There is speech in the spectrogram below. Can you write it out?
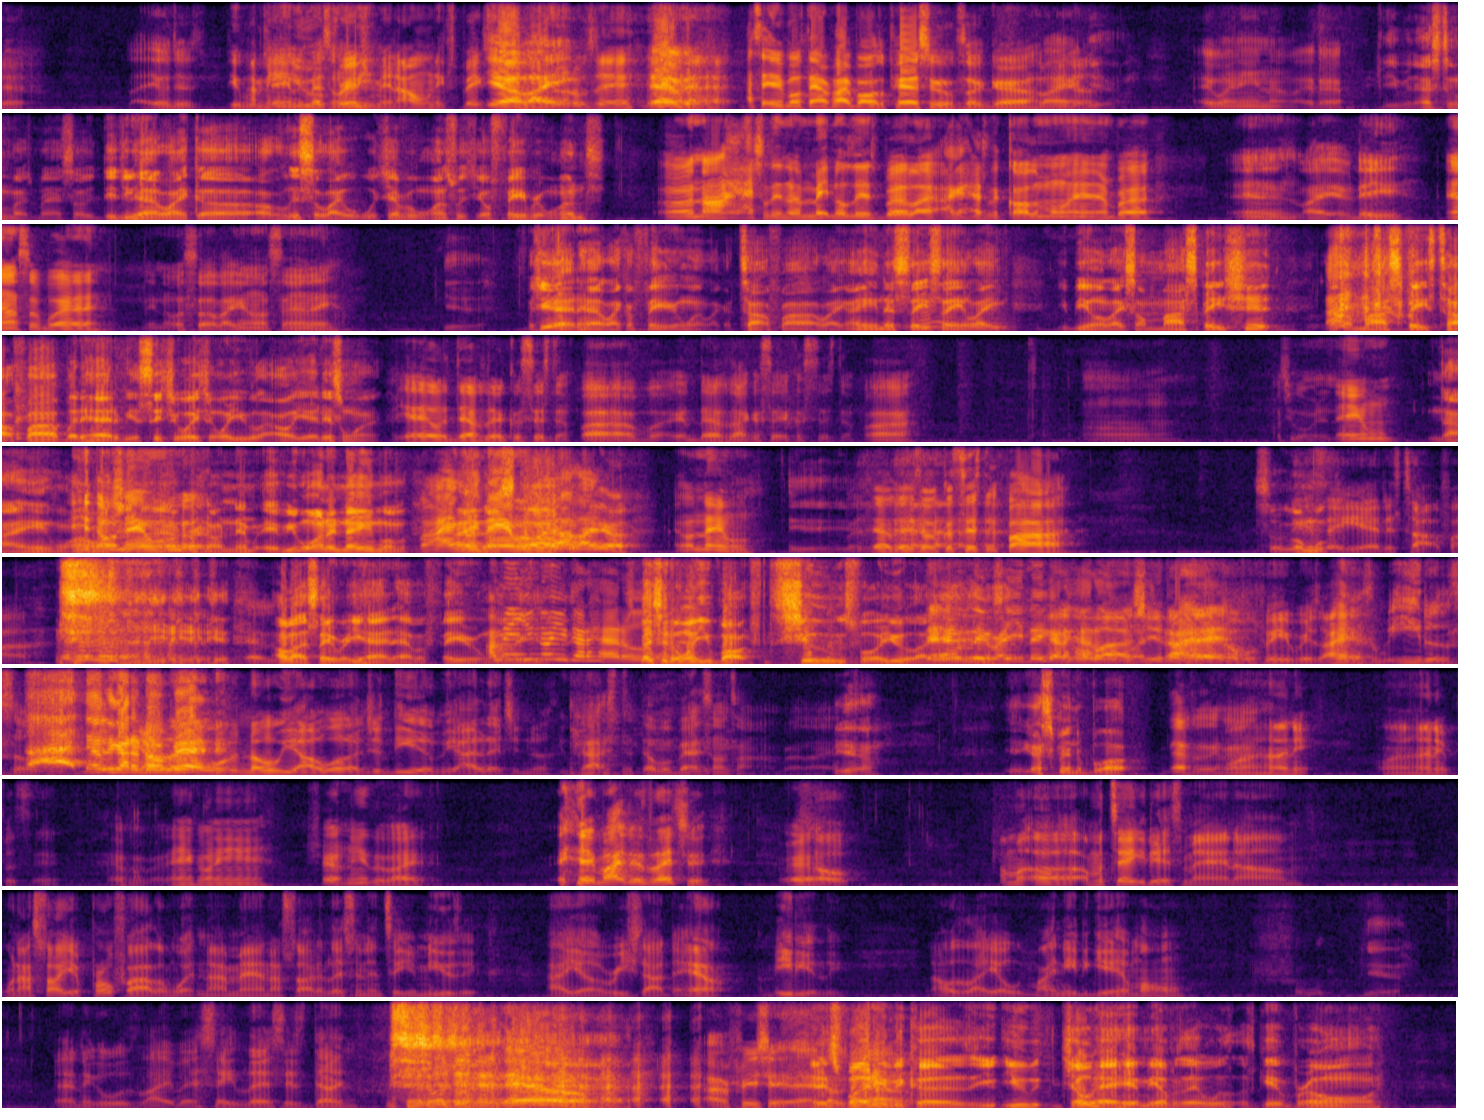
like it was just people I mean, genuinely you a messing with me. freshman. I don't expect. Yeah, you, like you know what I'm saying? Yeah, I say the most thing I probably bought was a pair of shoes for a girl. Like Yeah. Yeah. it wasn't even nothing like that. Even that's too much, man. So, did you have like a, a list of like whichever ones was your favorite ones? Uh, no, I ain't actually never make no list, bro. Like I can actually call them on hand, bro. And like if they answer, boy, they know what's up. Like you know what I'm saying? Yeah. But you had to have like a favorite one, like a top five. Like I ain't necessarily saying like you be on like some MySpace shit, like a MySpace top five, but it had to be a situation where you were like, oh yeah, this one. Yeah, it was definitely a consistent five, but definitely like I said, consistent five. Um, what you want me to name them? Nah, I ain't want, I don't don't you to do name that, 'em? bro. Don't name. If you want to name them, But I ain't gonna name them. But I like I ain't gonna name them. Yeah. But definitely, it's a consistent five. So we're gonna move. Say he had his top five. I'm about to say, bro, you had to have a favorite one. I mean, that you know, you gotta have those. especially the uh, one you bought shoes for. You were like, yeah, Definitely, that's bro. You know, you gotta ain't have gonna those. lie, ones you shit. I had a couple favorites. I had some eaters. So ah, definitely gotta y'all know back. Want to know who y'all was? Just DM me. I will let you know. You got to double back sometime, bro. Like, yeah, yeah. You gotta spin the block. definitely, One man. hundred. One hundred percent. Definitely, but ain't gonna even trip neither. Like, they might just let you. Yeah. So I'm gonna uh, I'm gonna tell you this, man. Um, when I saw your profile and whatnot, man, I started listening to your music. I uh, reached out to Amp immediately. I was like, yo, we might need to get him on. Yeah. That nigga was like, man, say less, it's done. Damn. I appreciate that. And it's no funny doubt. because you, you Joe had hit me up and said, well, "Let's get bro on,"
